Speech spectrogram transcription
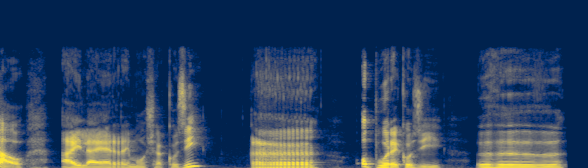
Ciao, hai la R moscia così? Rrr, oppure così? Rrr,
